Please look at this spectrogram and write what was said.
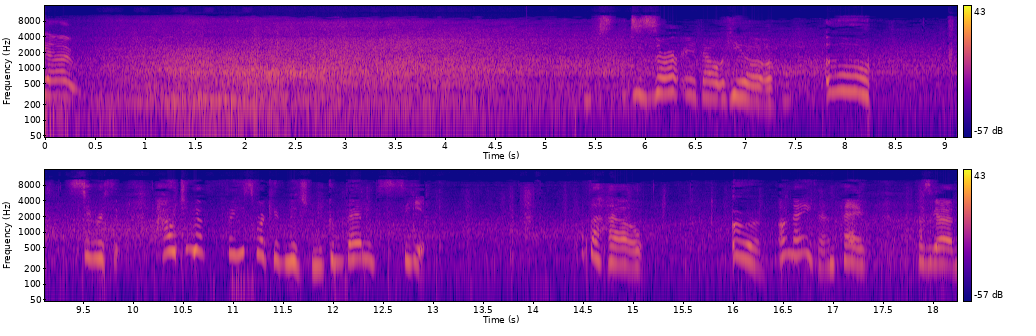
go. It's deserted out here. Oh, seriously, how do you have face recognition? You can barely see it. What the hell? Ugh. Oh, now you can. Hey, how's it going?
